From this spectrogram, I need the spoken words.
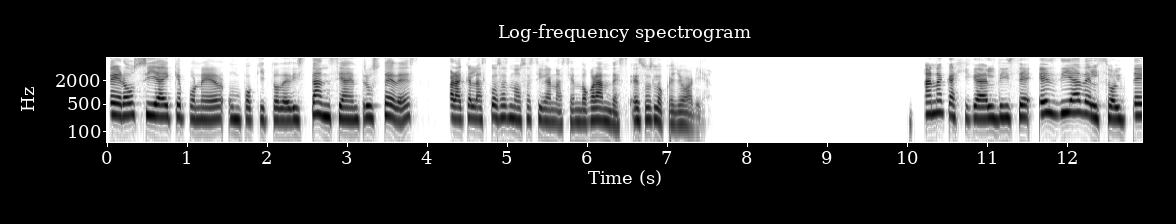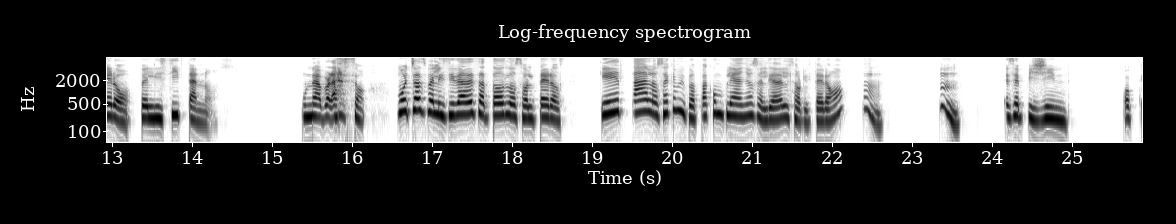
pero sí hay que poner un poquito de distancia entre ustedes para que las cosas no se sigan haciendo grandes. Eso es lo que yo haría. Ana Cajigal dice, es día del soltero, felicítanos. Un abrazo. Muchas felicidades a todos los solteros. ¿Qué tal? O sea que mi papá cumpleaños el día del soltero. Hmm, hmm, ese pillín. Ok.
